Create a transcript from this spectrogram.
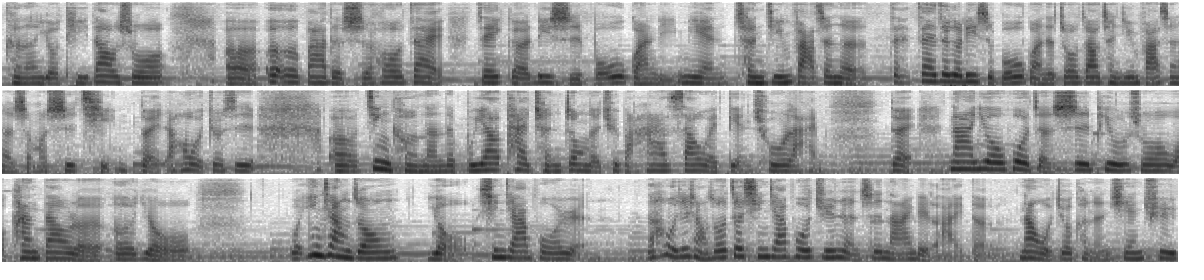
可能有提到说，呃，二二八的时候，在这个历史博物馆里面曾经发生了，在在这个历史博物馆的周遭曾经发生了什么事情？对，然后我就是呃尽可能的不要太沉重的去把它稍微点出来。对，那又或者是譬如说我看到了呃有我印象中有新加坡人。然后我就想说，这新加坡军人是哪里来的？那我就可能先去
